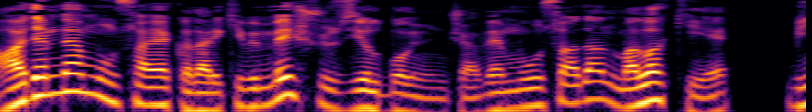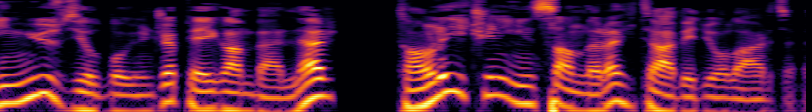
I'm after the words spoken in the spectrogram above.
Adem'den Musa'ya kadar 2500 yıl boyunca ve Musa'dan Malaki'ye 1100 yıl boyunca peygamberler Tanrı için insanlara hitap ediyorlardı.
